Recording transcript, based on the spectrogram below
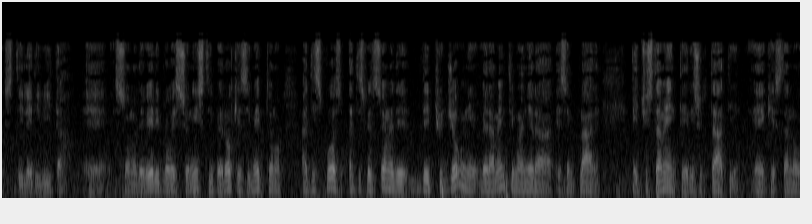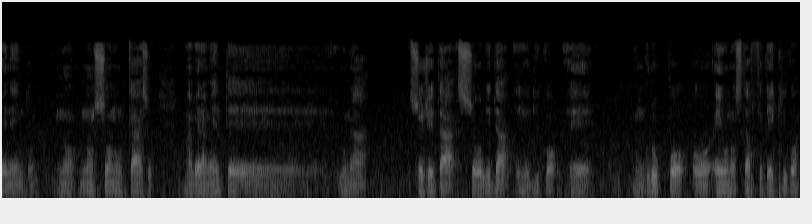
stile di vita. Eh, sono dei veri professionisti però che si mettono a, dispos- a disposizione de- dei più giovani veramente in maniera esemplare. E giustamente i risultati eh, che stanno venendo no, non sono un caso ma veramente una società solida io dico è un gruppo o è uno staff tecnico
